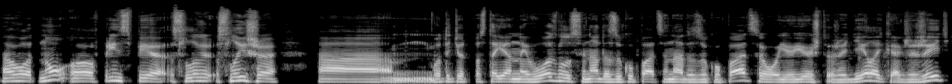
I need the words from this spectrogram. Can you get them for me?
Вот, ну, а, в принципе, слыша а, вот эти вот постоянные возгласы, надо закупаться, надо закупаться, ой-ой-ой, что же делать, как же жить.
